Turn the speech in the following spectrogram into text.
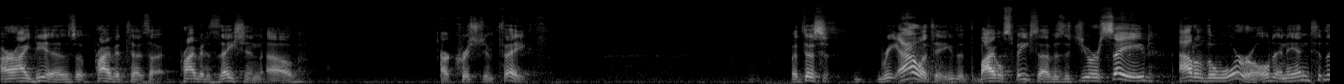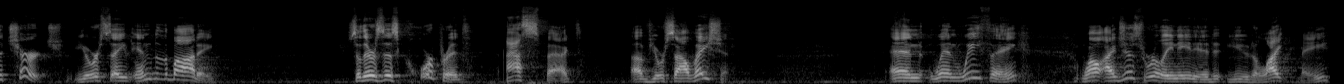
our ideas of privatiz- privatization of our Christian faith. But this reality that the Bible speaks of is that you are saved out of the world and into the church. You are saved into the body. So there's this corporate aspect of your salvation. And when we think, well, I just really needed you to like me,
